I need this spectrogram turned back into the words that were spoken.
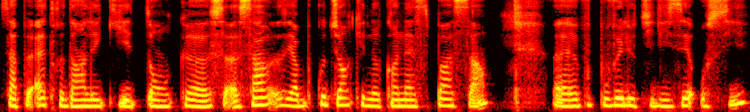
ça peut être dans les guides. Donc euh, ça, il y a beaucoup de gens qui ne connaissent pas ça. Euh, vous pouvez l'utiliser aussi.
